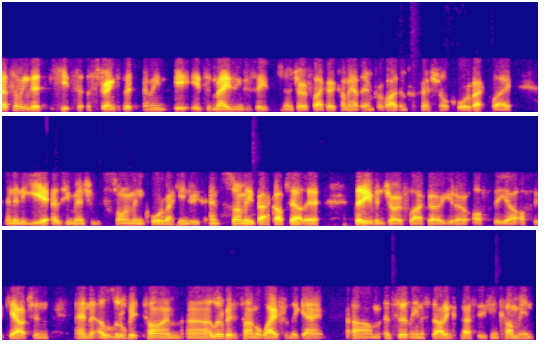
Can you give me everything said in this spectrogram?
that's something that hits at the strength. But I mean, it, it's amazing to see you know Joe Flacco come out there and provide them professional quarterback play. And in a year, as you mentioned, with so many quarterback injuries and so many backups out there, that even Joe Flacco, you know, off the uh, off the couch and and a little bit time, uh, a little bit of time away from the game, um, and certainly in a starting capacity, can come in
